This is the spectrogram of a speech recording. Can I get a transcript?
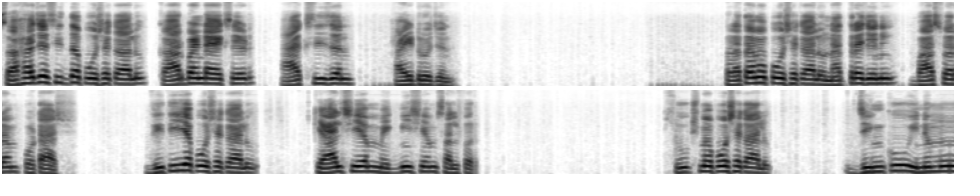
సహజ సిద్ధ పోషకాలు. Carbon dioxide oxygen hydrogen. ప్రథమ పోషకాలు నత్రజని భాస్వరం పొటాష్. ద్వితీయ పోషకాలు. Calcium magnesium sulphur. సూక్ష్మ పోషకాలు. జింకు ఇనుము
